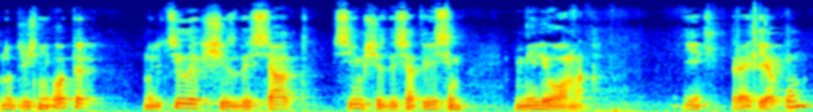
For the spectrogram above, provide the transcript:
внутрішній опір 0,6768 мільйома. І третій акум. –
